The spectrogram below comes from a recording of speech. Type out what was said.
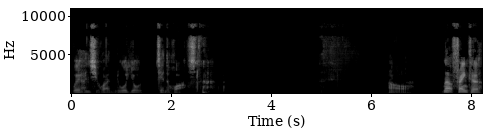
我也很喜欢。如果有钱的话，好，那 Frank，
